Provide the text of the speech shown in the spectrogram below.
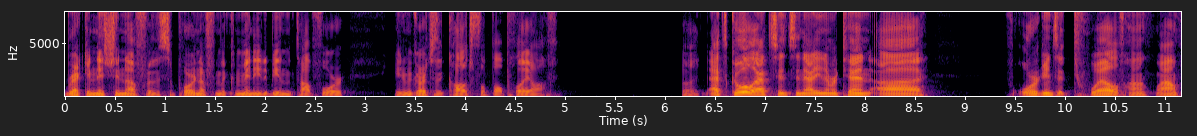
recognition enough for the support enough from the committee to be in the top four in regards to the college football playoff. But that's cool. That's Cincinnati number ten. Uh, Oregon's at twelve, huh? Wow.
